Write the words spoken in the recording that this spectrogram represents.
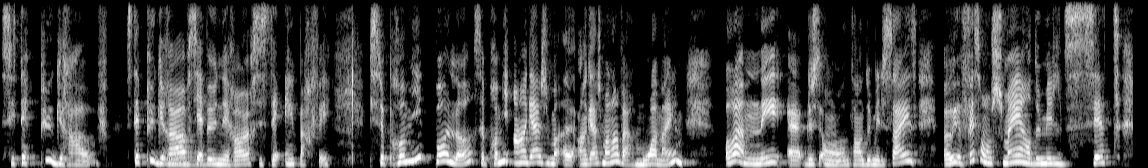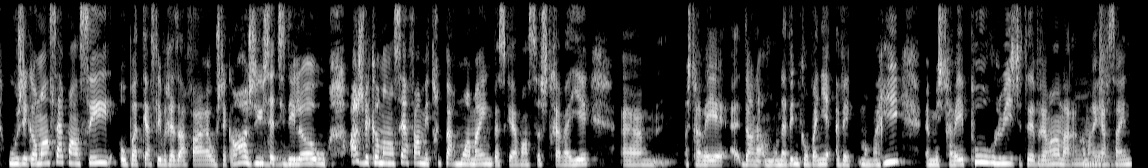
c'était plus grave. C'était plus grave s'il y avait une erreur, si c'était imparfait. Puis ce premier pas-là, ce premier engagement, euh, engagement-là envers moi-même, a amené, euh, en 2016, a fait son chemin en 2017 où j'ai commencé à penser au podcast Les vraies affaires, où j'étais comme, ah, j'ai eu cette mmh. idée-là, ou ah, je vais commencer à faire mes trucs par moi-même parce qu'avant ça, je travaillais, euh, je travaillais dans la, on avait une compagnie avec mon mari, mais je travaillais pour lui, j'étais vraiment en, en mmh. arrière-scène.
